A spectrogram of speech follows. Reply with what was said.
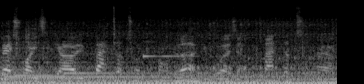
best way to go, back up to, oh it works out, back up to the round.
